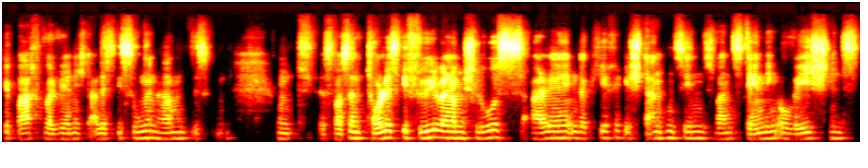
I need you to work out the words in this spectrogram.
gebracht, weil wir ja nicht alles gesungen haben. Das, und es war so ein tolles Gefühl, weil am Schluss alle in der Kirche gestanden sind. Es waren Standing Ovations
